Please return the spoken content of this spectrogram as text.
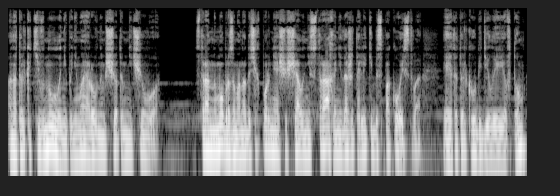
Она только кивнула, не понимая ровным счетом ничего — Странным образом она до сих пор не ощущала ни страха, ни даже талики беспокойства, и это только убедило ее в том,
